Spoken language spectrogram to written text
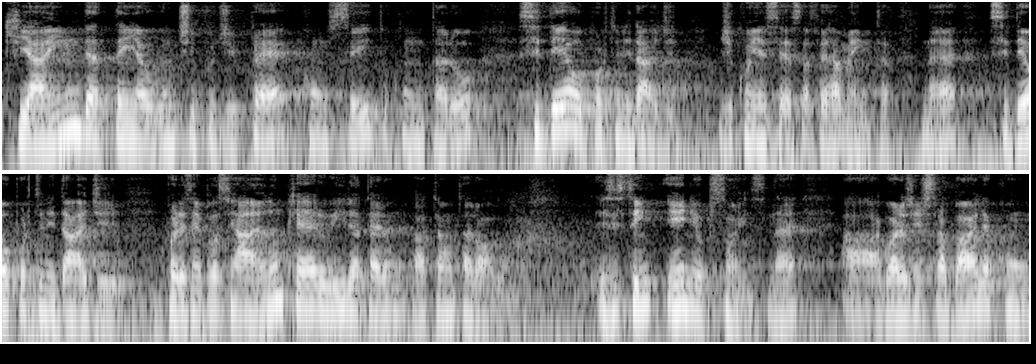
que ainda tem algum tipo de pré-conceito com o tarô, se dê a oportunidade de conhecer essa ferramenta, né? Se dê a oportunidade, por exemplo, assim, ah, eu não quero ir até um, até um tarólogo. Existem N opções, né? Agora a gente trabalha com,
